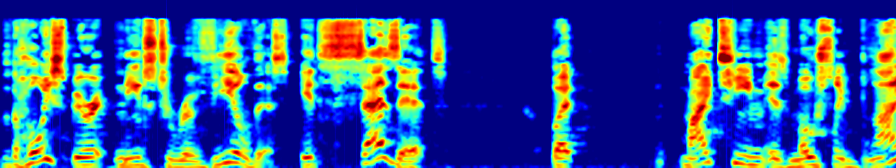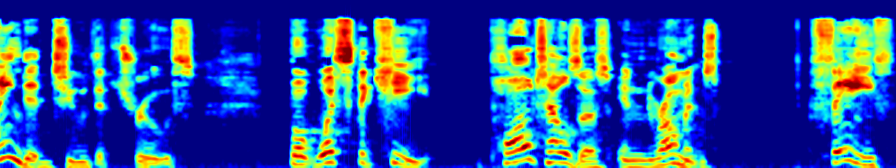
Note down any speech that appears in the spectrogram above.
The Holy Spirit needs to reveal this. It says it, but my team is mostly blinded to the truths. But what's the key? Paul tells us in Romans, faith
